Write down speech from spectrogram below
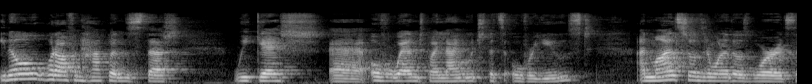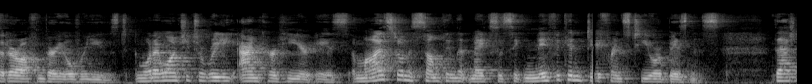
you know what often happens that we get uh, overwhelmed by language that's overused. And milestones are one of those words that are often very overused. And what I want you to really anchor here is a milestone is something that makes a significant difference to your business, that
